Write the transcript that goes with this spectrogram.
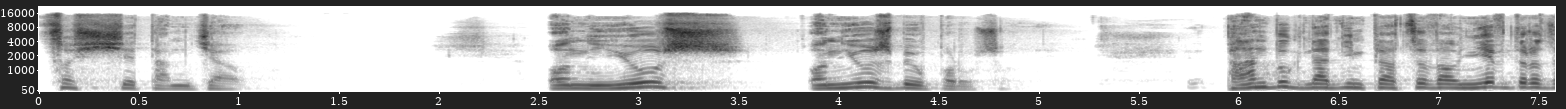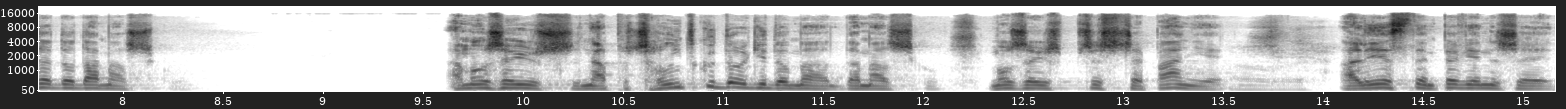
coś się tam działo. On już, on już był poruszony. Pan Bóg nad nim pracował nie w drodze do Damaszku, a może już na początku drogi do Damaszku, może już przyszczepanie, ale jestem pewien, że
